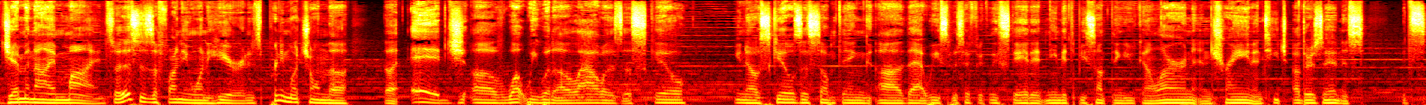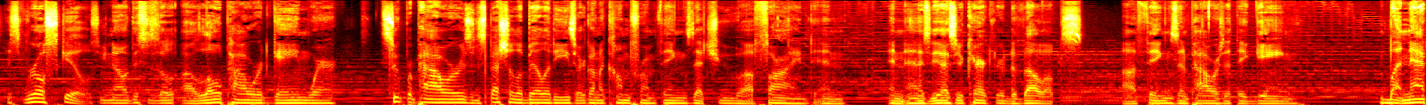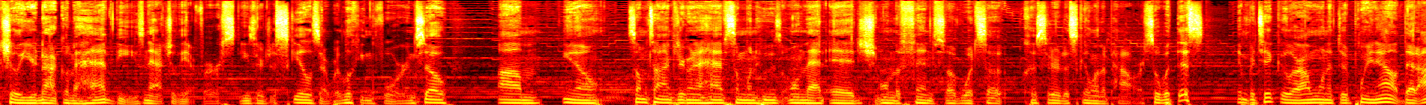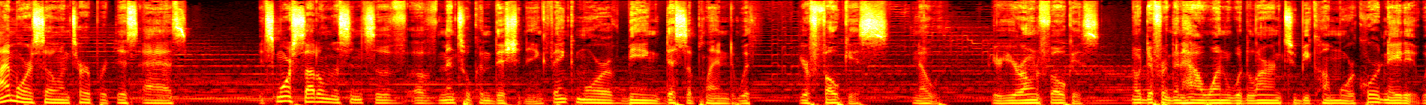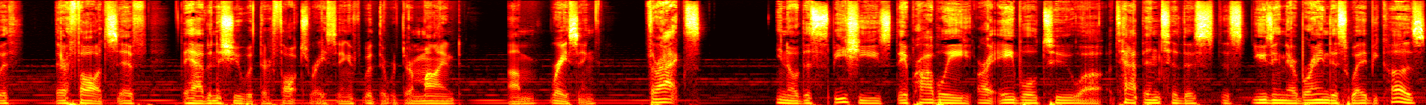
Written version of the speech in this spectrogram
Gemini Mind. So this is a funny one here, and it's pretty much on the the edge of what we would allow as a skill. You know, skills is something uh, that we specifically stated needed to be something you can learn and train and teach others in. It's it's it's real skills. You know, this is a, a low powered game where superpowers and special abilities are going to come from things that you uh, find and and as, as your character develops, uh, things and powers that they gain. But naturally, you're not going to have these naturally at first. These are just skills that we're looking for, and so um, you know, sometimes you're going to have someone who's on that edge, on the fence of what's a, considered a skill and a power. So with this in particular, I wanted to point out that I more so interpret this as it's more subtle in the sense of, of mental conditioning. Think more of being disciplined with your focus, you know, your, your own focus. No different than how one would learn to become more coordinated with their thoughts if they have an issue with their thoughts racing, if with their, with their mind um, racing. Thrax, you know, this species, they probably are able to uh, tap into this, this using their brain this way because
